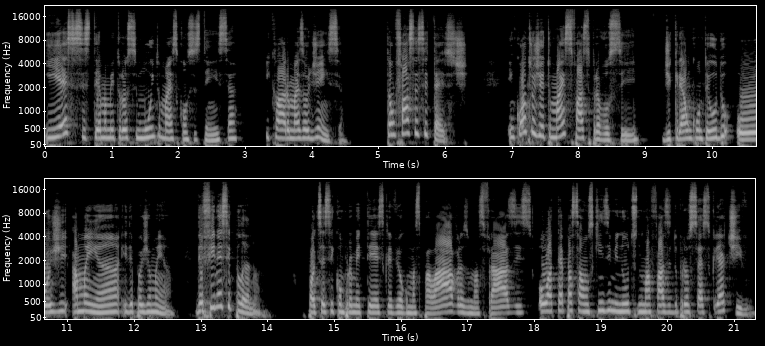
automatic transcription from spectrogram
E esse sistema me trouxe muito mais consistência e, claro, mais audiência. Então faça esse teste. Encontre o jeito mais fácil para você de criar um conteúdo hoje, amanhã e depois de amanhã. Defina esse plano. Pode ser se comprometer a escrever algumas palavras, umas frases, ou até passar uns 15 minutos numa fase do processo criativo.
